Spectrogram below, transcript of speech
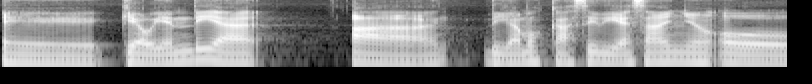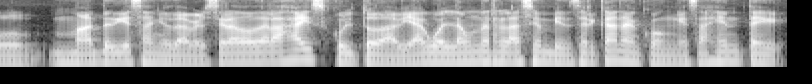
eh, que hoy en día, a digamos casi 10 años o más de 10 años de haberse graduado de la high school, todavía guarda una relación bien cercana con esa gente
